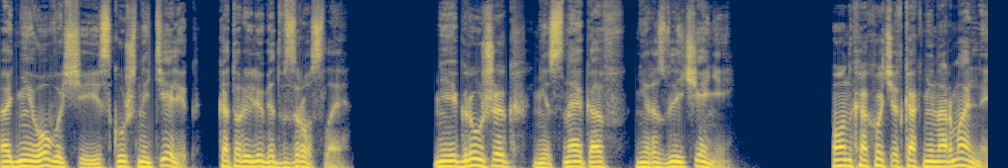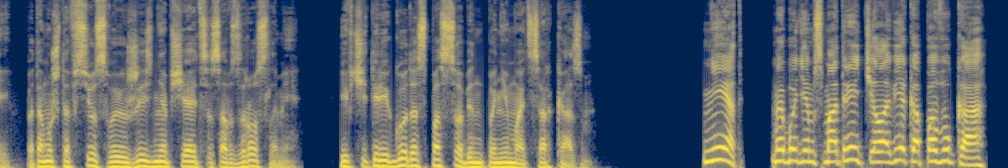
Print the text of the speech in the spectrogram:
Одни овощи и скучный телек, который любят взрослые. Ни игрушек, ни снеков, ни развлечений. Он хохочет как ненормальный, потому что всю свою жизнь общается со взрослыми и в четыре года способен понимать сарказм. «Нет, мы будем смотреть Человека-паука!»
